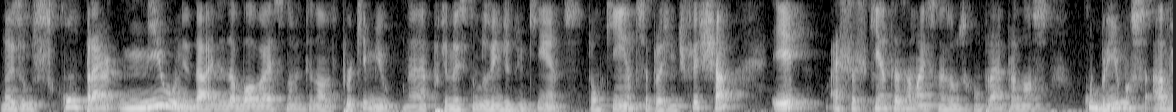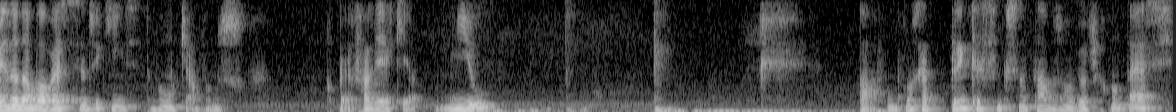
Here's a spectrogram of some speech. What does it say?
nós vamos comprar mil unidades da Bova S99. Por que mil? Né? Porque nós estamos vendidos em 500. Então, 500 é para a gente fechar e essas 500 a mais que nós vamos comprar é para nós cobrirmos a venda da Bova S115. Então, vamos aqui, ó, vamos... Eu falei aqui, ó, mil... Ó, vamos colocar 35 centavos, vamos ver o que acontece.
